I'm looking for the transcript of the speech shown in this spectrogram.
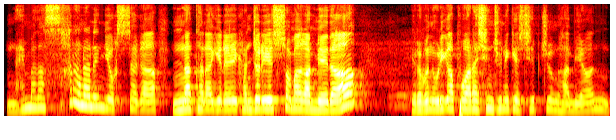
날마다 살아나는 역사가 나타나기를 간절히 소망합니다. 여러분 우리가 부활하신 주님께 집중하면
